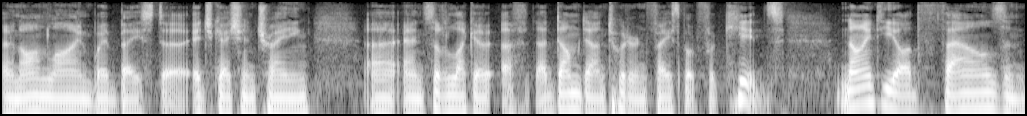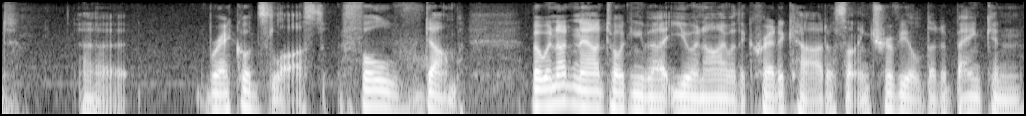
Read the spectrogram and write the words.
an online web-based uh, education and training, uh, and sort of like a, a, a dumbed-down Twitter and Facebook for kids. Ninety odd thousand uh, records lost, full dump. But we're not now talking about you and I with a credit card or something trivial that a bank can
